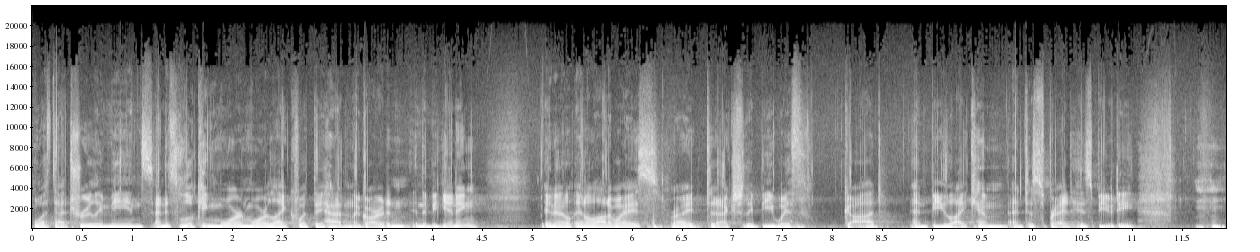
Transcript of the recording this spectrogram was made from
what that truly means, and it's looking more and more like what they had in the garden in the beginning, in a, in a lot of ways, right? To actually be with God and be like Him and to spread His beauty. Mhm.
